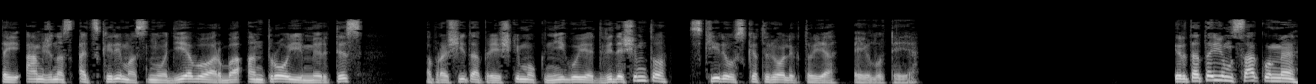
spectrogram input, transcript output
tai amžinas atskirimas nuo Dievo arba antroji mirtis, aprašyta prieškimo knygoje 20 skyriaus 14 eilutėje. Ir tada jums sakome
